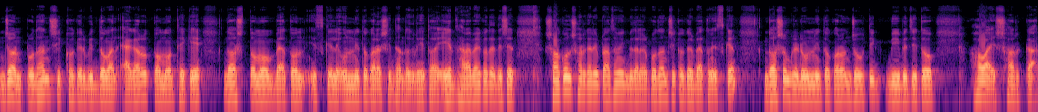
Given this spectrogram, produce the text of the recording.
জন প্রধান শিক্ষকের বিদ্যমান এগারোতম থেকে দশতম বেতন স্কেলে উন্নীত করার সিদ্ধান্ত গৃহীত হয়। এর ধারাবাহিকতায় দেশের সকল সরকারি প্রাথমিক বিদ্যালয়ের প্রধান শিক্ষকের বেতন স্কেল দশম গ্রেড উন্নীতকরণ যৌক্তিক বিবেচিত হওয়ায় সরকার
